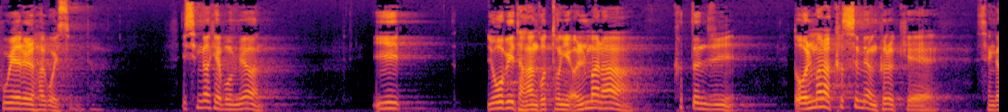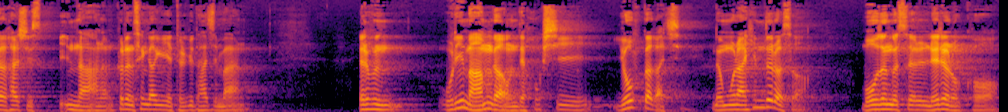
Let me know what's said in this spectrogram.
후회를 하고 있습니다. 이 생각해 보면 이 욥이 당한 고통이 얼마나 컸던지 또 얼마나 컸으면 그렇게 생각할 수 있, 나 하는 그런 생각이 들기도 하지만 여러분 우리 마음 가운데 혹시 욥과 같이 너무나 힘들어서 모든 것을 내려놓고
